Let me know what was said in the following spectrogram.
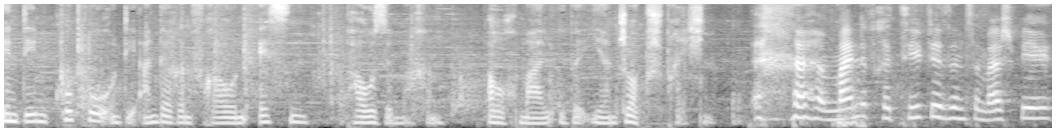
in dem Coco und die anderen Frauen essen, Pause machen, auch mal über ihren Job sprechen. meine Prinzipien sind zum Beispiel,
